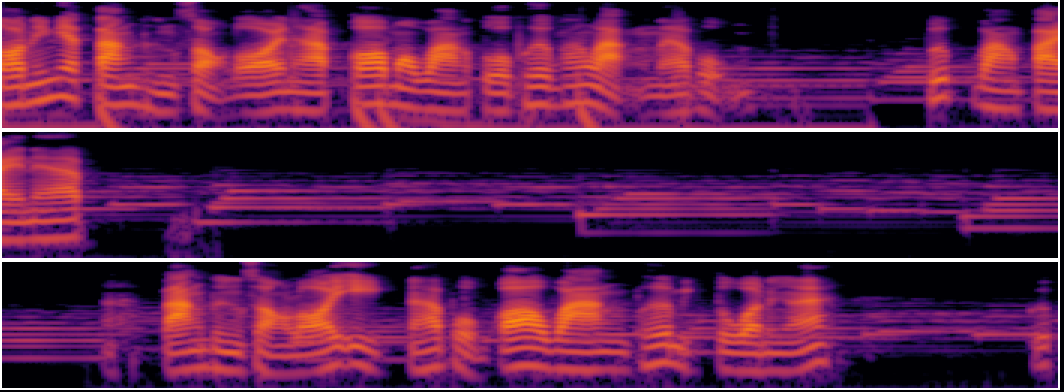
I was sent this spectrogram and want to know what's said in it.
ตอนนี้เนี่ยตังถึง 200 นะครับ ก็มาวางตัวเพิ่มข้างหลังนะครับผมปุ๊บวางไปนะครับ ตังถึง 200 อีกนะครับผมก็วางเพิ่มอีกตัวหนึ่งนะปุ๊บ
